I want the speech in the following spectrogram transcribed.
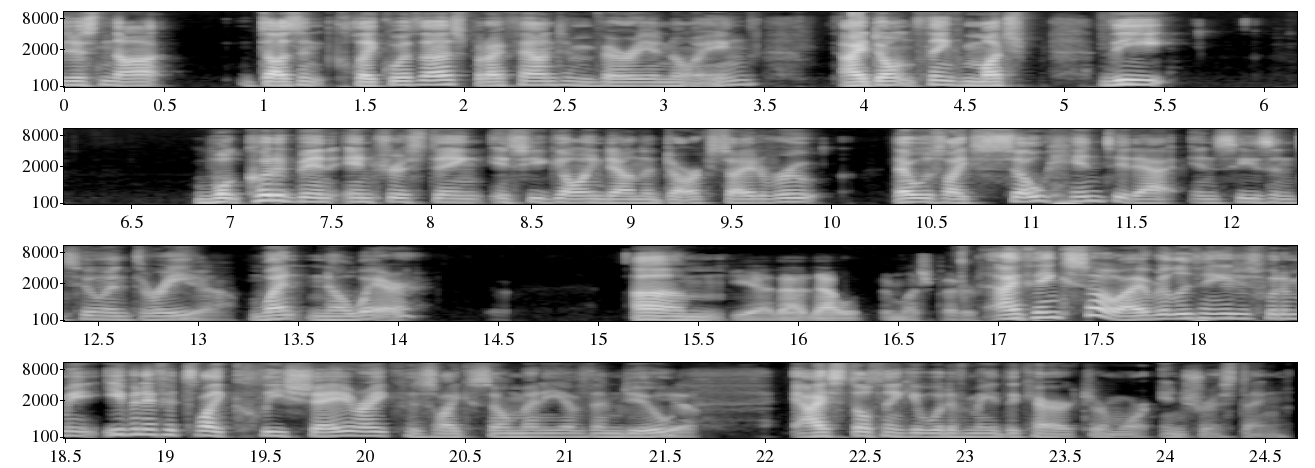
just not doesn't click with us. But I found him very annoying. I don't think much. The what could have been interesting is he going down the dark side route that was like so hinted at in season two and three Yeah. went nowhere. Um, yeah that that would have been much better I think so. I really think it just would have made, even if it's like cliche, right? Because like so many of them do. Yeah. I still think it would have made the character more interesting.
